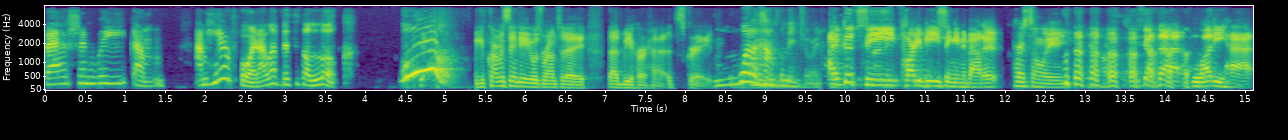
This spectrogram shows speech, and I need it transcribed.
fashion week. I'm I'm here for it. I love this is a look. Ooh! If Carmen Sandiego was around today, that'd be her hat. It's great. What a mm. compliment, George. I could see Cardi B singing about it personally. You know, she's got that bloody hat,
